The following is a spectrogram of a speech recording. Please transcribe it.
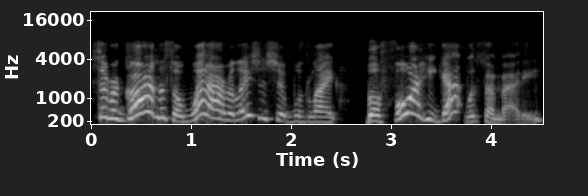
So regardless of what our relationship was like before he got with somebody,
